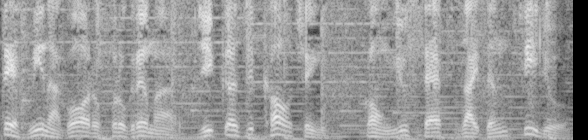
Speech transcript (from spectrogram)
Termina agora o programa Dicas de Coaching com Youssef Zaidan Filho.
